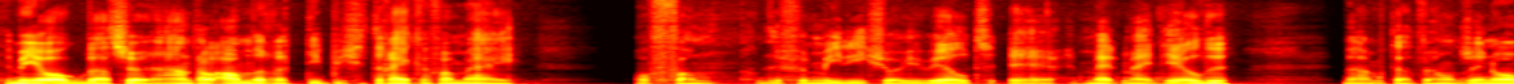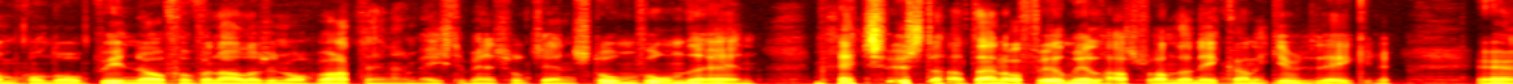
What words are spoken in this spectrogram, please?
Ten meer ook dat ze een aantal andere typische trekken van mij, of van de familie, zo je wilt, eh, met mij deelden. Namelijk dat wij ons enorm konden opwinden over van alles en nog wat. En de meeste mensen ontzettend stom vonden. En mijn zuster had daar nog veel meer last van dan ik, kan ik je verzekeren. Eh,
